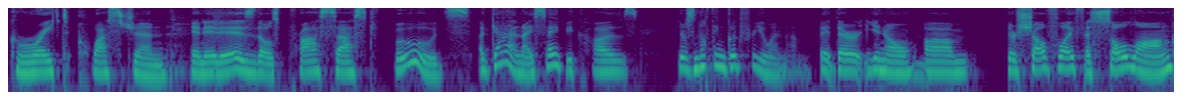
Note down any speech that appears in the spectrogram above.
Great question. And it is those processed foods. Again, I say because there's nothing good for you in them. They, they're, you know, um, their shelf life is so long.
